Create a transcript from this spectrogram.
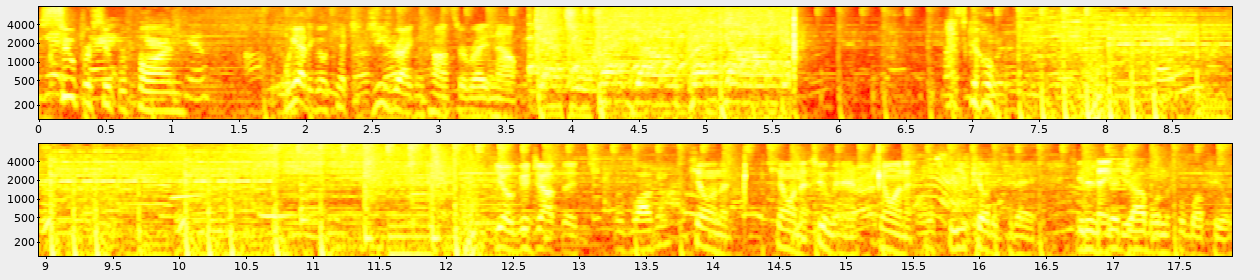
Super, super fun. We gotta go catch a G-Dragon concert right now. Let's go. Yo, good job, dude. We're vlogging. Killing it. Killing it. too, man. Killing it. Honestly, you killed it today. You did Thank a good you. job on the football field.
